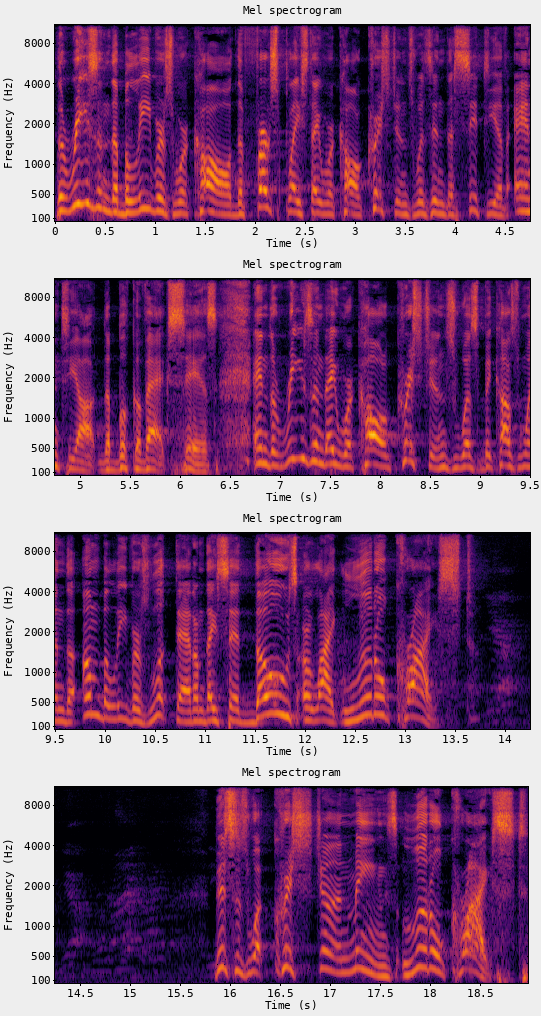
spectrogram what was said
The reason the believers were called, the first place they were called Christians was in the city of Antioch, the book of Acts says. And the reason they were called Christians was because when the unbelievers looked at them, they said, those are like little Christ. This is what Christian means, little Christ.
